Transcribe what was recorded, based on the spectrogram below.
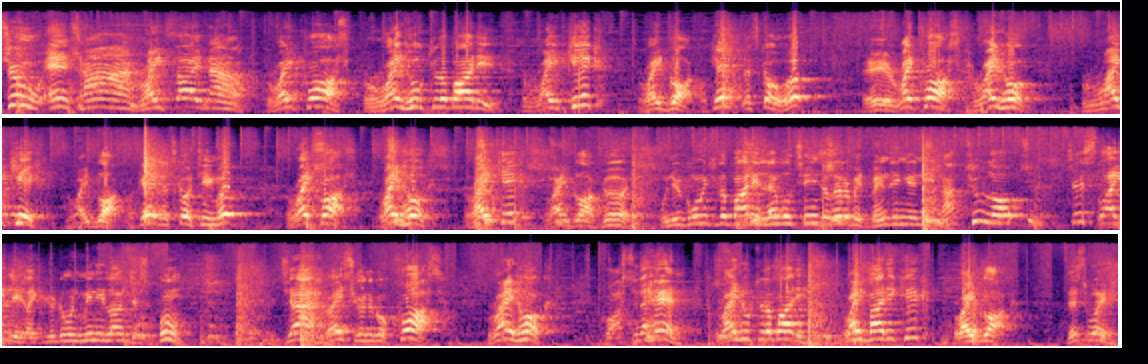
two, and time. Right side now. Right cross, right hook to the body. Right kick, right block. Okay, let's go. Up. Right cross, right hook, right kick, right block. Okay, let's go team. Up. Right cross, right hook, right kick, right block. Good. When you're going to the body, level change a little bit. Bending your knee. Not too low, just slightly, like you're doing mini lunges. Boom. Jab, right? So you're gonna go cross, right hook, cross to the head, right hook to the body, right body kick, right block. This way,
